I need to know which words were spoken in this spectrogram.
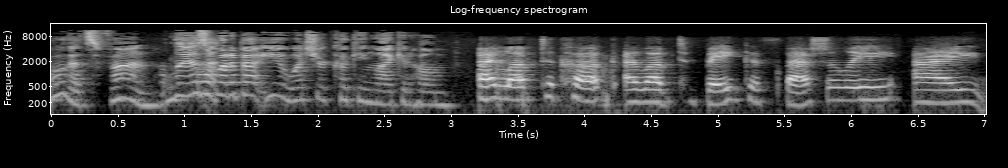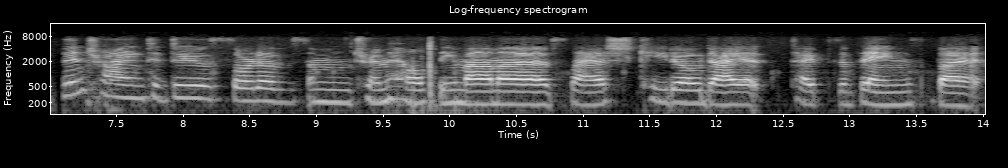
Oh, that's fun. Liz, what about you? What's your cooking like at home? I love to cook. I love to bake, especially. I've been trying to do sort of some trim healthy mama slash keto diet types of things, but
